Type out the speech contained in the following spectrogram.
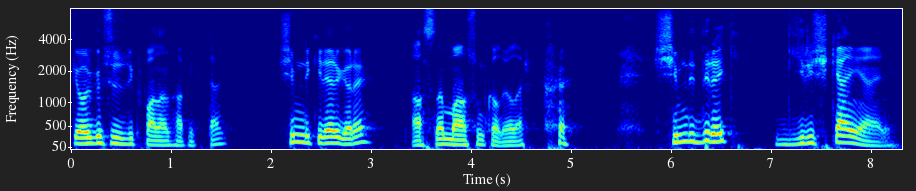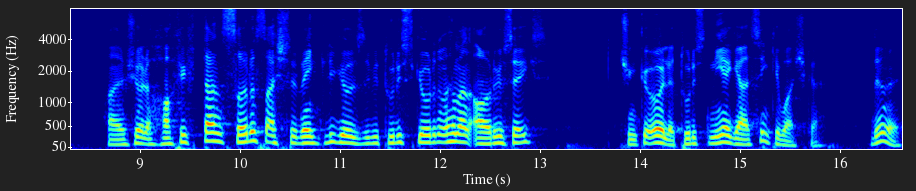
gölgüsüzlük falan hafiften. Şimdikilere göre aslında masum kalıyorlar. Şimdi direkt girişken yani. Hani şöyle hafiften sarı saçlı renkli gözlü bir turist gördüm hemen are sex? Çünkü öyle turist niye gelsin ki başka? Değil mi?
